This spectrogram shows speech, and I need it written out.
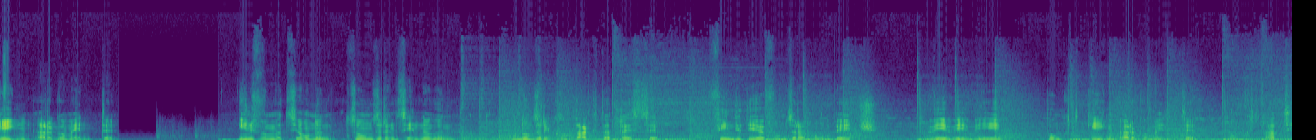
Gegenargumente. Informationen zu unseren Sendungen und unsere Kontaktadresse findet ihr auf unserer Homepage www.gegenargumente.at.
